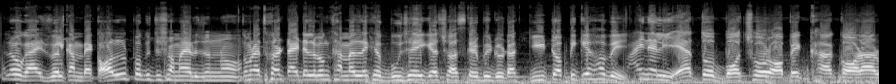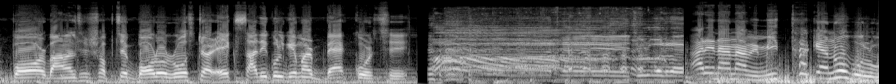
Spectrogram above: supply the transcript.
হ্যালো গাইজ ওয়েলকাম ব্যাক অল্প কিছু সময়ের জন্য তোমরা এতক্ষণ টাইটেল এবং থামেল দেখে বুঝেই গেছো আজকের ভিডিওটা কি টপিকে হবে? ফাইনালি এত বছর অপেক্ষা করার পর বাংলাদেশের সবচেয়ে বড় roster X Sadikul gamer back করছে। আরে না না, আমি মিথ্যা কেন বলব?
